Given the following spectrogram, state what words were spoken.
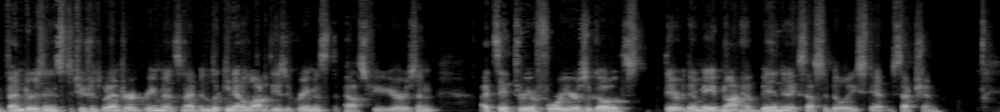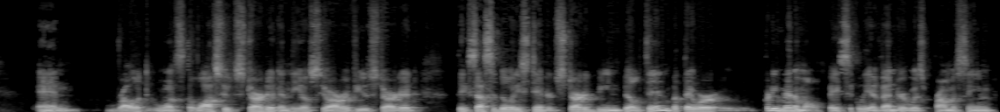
vendors and institutions would enter agreements, and I've been looking at a lot of these agreements the past few years, and I'd say three or four years ago, there, there may not have been an accessibility section. And relative, once the lawsuit started and the OCR review started, the accessibility standards started being built in, but they were pretty minimal. Basically, a vendor was promising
